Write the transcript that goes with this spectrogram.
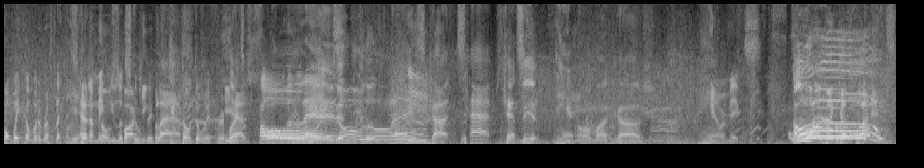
Don't wake up with a reflex. He It's gonna make no you look sparking stupid. blast. Don't do it. He has Oh, the legs. Oh, the legs got tapped. Can't see it. Damn. Oh my gosh! More Damn! mix. Oh, wake up oh! buttons.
